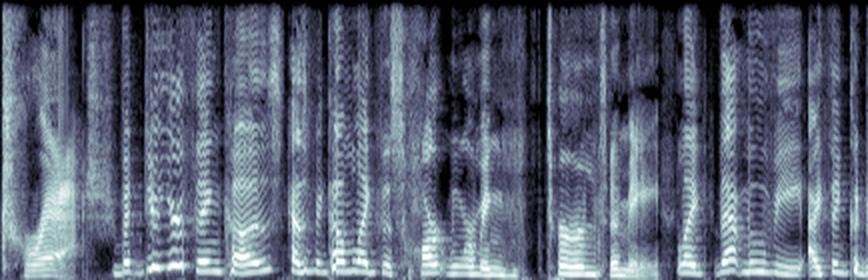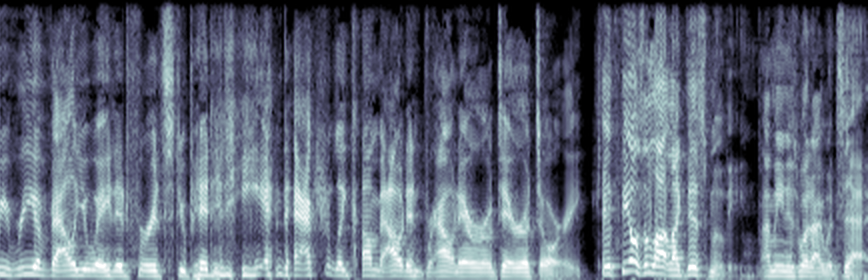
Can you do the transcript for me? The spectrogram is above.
trash. But do your thing, cuz has become like this heartwarming term to me. Like that movie, I think could be reevaluated for its stupidity and actually come out in brown arrow territory. It feels a lot like this movie, I mean, is what I would say.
